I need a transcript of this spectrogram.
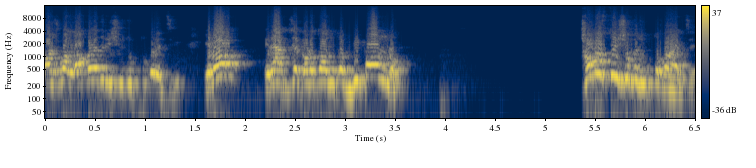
কসবা ল কলেজের ইস্যু যুক্ত করেছি। এবং এ রাজ্যে গণতন্ত্র বিপন্ন। সমস্ত ইস্যুকে যুক্ত করা হয়েছে।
